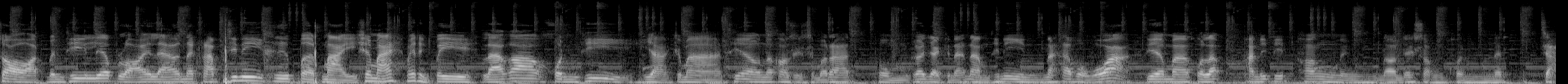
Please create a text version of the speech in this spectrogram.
สอร์ทเป็นที่เรียบร้อยแล้วนะครับ ที่นี่คือเปิดใหม่ใช่ไหมไม่ถึงปี แล้วก็คนที่อยากจะมาเที่ยวนครศรีธรรมราช ผมก็อยากจะแนะนำที่นี่นะครับผมเพราะว่าเตรียมมาคนละพันนิดๆห้องหนึ่งนอนได้สองคนนะจ๊ะ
